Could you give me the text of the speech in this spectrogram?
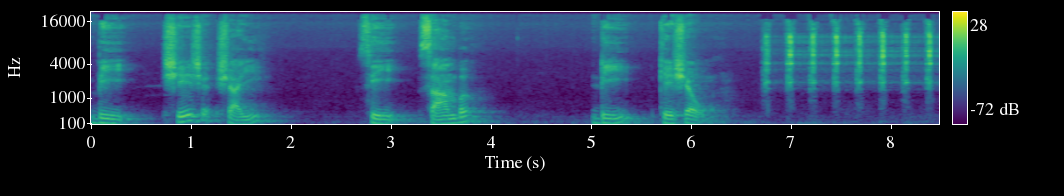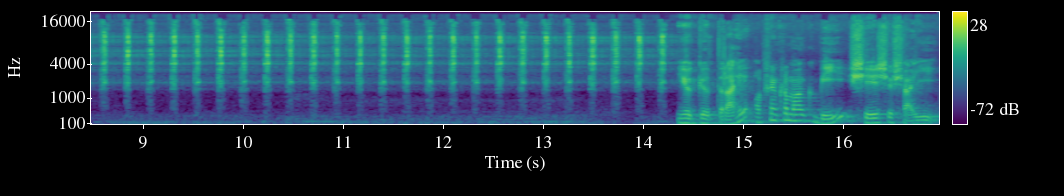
B Sheshshahi C Samb D Keshav. योग्य उत्तर आहे ऑप्शन क्रमांक बी शेषशाही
